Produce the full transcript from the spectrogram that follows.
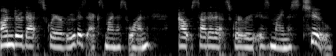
under that square root is x minus 1, outside of that square root is minus 2.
